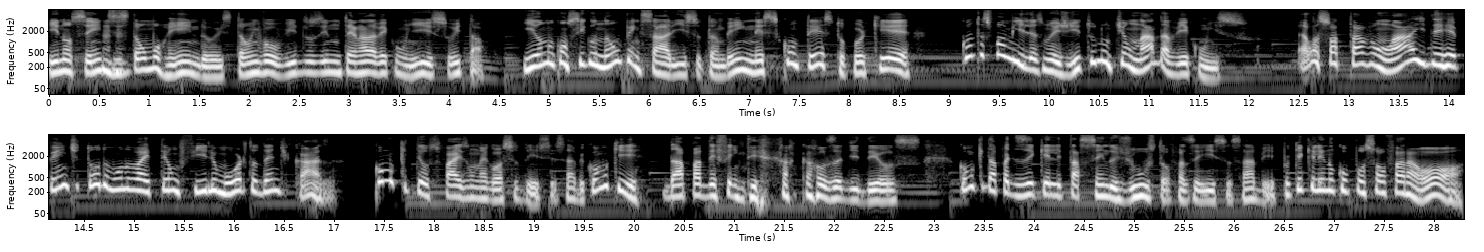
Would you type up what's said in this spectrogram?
Inocentes uhum. estão morrendo, estão envolvidos e não tem nada a ver com isso e tal. E eu não consigo não pensar isso também nesse contexto, porque quantas famílias no Egito não tinham nada a ver com isso? Elas só estavam lá e de repente todo mundo vai ter um filho morto dentro de casa. Como que Deus faz um negócio desse, sabe? Como que dá para defender a causa de Deus? Como que dá para dizer que ele tá sendo justo ao fazer isso, sabe? Por que, que ele não culpou só o faraó?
